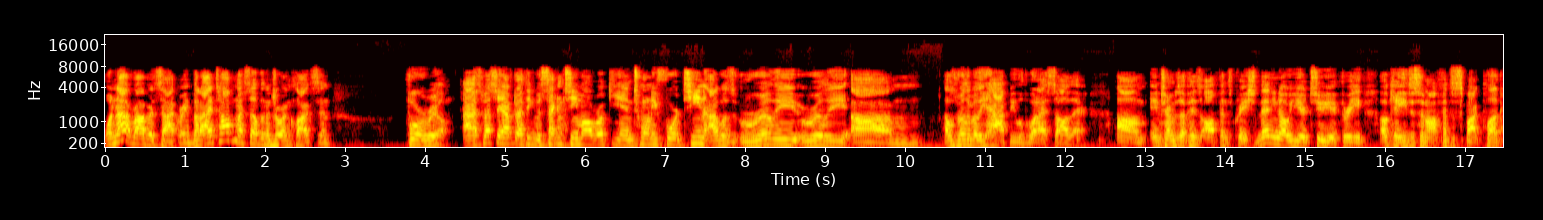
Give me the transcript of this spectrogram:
Well, not Robert Sacre, but I talked myself into Jordan Clarkson for real. Uh, especially after I think he was second team All Rookie in 2014. I was really, really, um, I was really, really happy with what I saw there. Um, in terms of his offense creation. Then you know, year two, year three, okay, he's just an offensive spark plug,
